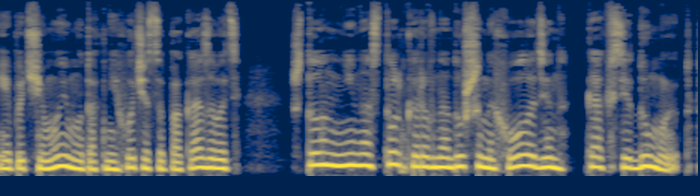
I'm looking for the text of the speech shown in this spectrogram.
и почему ему так не хочется показывать, что он не настолько равнодушен и холоден, как все думают.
